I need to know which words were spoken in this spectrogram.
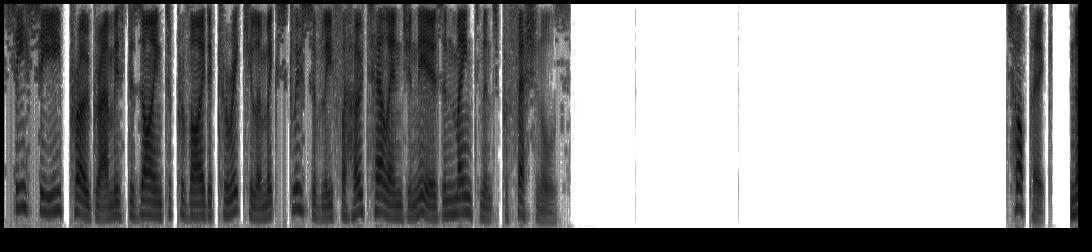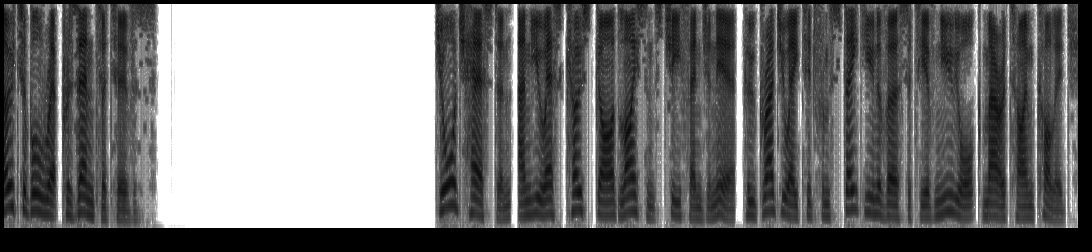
CCE program is designed to provide a curriculum exclusively for hotel engineers and maintenance professionals. Notable representatives George Hairston, an U.S. Coast Guard licensed chief engineer, who graduated from State University of New York Maritime College.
